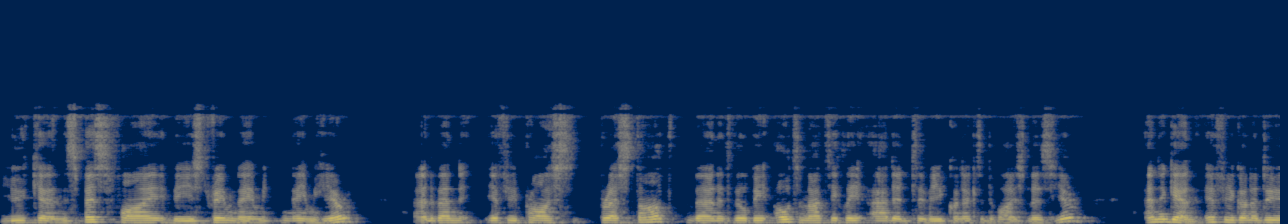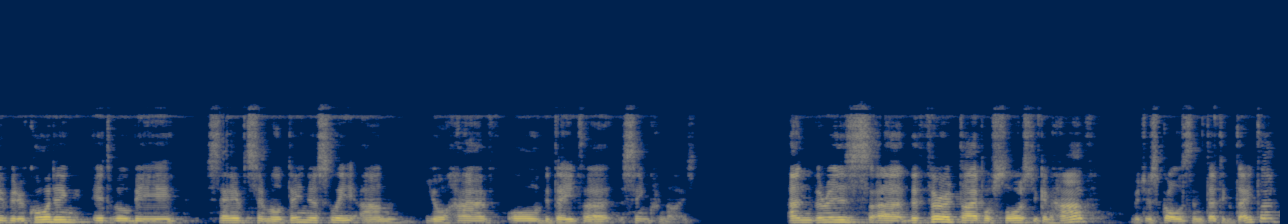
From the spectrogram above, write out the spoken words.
You can specify the stream name name here, and then if you press press start, then it will be automatically added to the connected device list here and again, if you're going to do the recording, it will be saved simultaneously and you'll have all the data synchronized. And there is uh, the third type of source you can have, which is called synthetic data.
